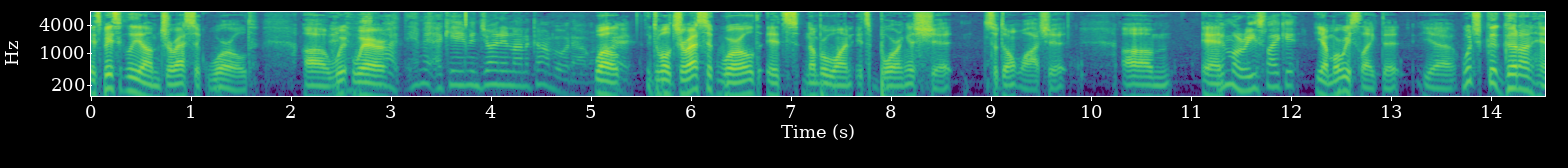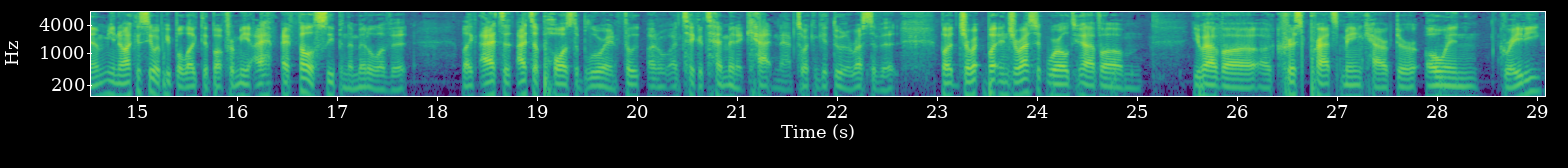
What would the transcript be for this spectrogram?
It's basically um Jurassic World, uh, wh- where God damn it, I can't even join in on the combo with that one. well, well, Jurassic World. It's number one. It's boring as shit, so don't watch it. Um, did and Maurice like it? yeah, Maurice liked it. Yeah, which good good on him. You know, I can see why people liked it, but for me, I I fell asleep in the middle of it. Like I had to I had to pause the Blu-ray and, fill, and and take a ten minute cat nap so I can get through the rest of it. But but in Jurassic World, you have um you have uh, uh, Chris Pratt's main character Owen Grady,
